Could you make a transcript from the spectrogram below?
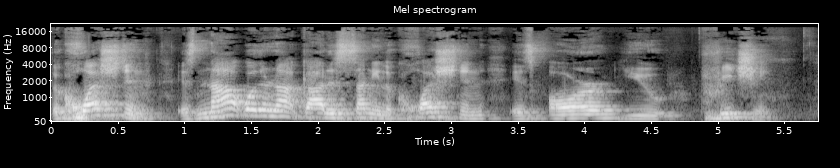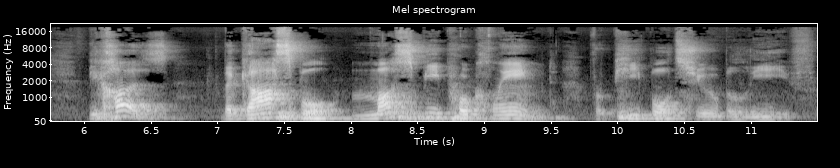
The question is not whether or not God is sending. The question is, are you preaching? Because the gospel must be proclaimed for people to believe.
